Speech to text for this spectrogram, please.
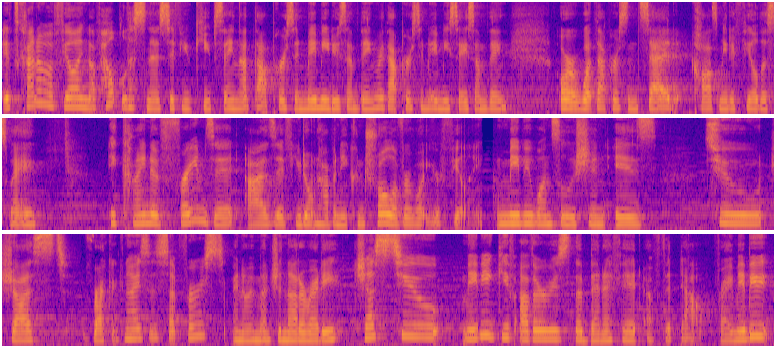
it's kind of a feeling of helplessness if you keep saying that that person made me do something or that person made me say something or what that person said caused me to feel this way. It kind of frames it as if you don't have any control over what you're feeling. Maybe one solution is to just recognize this at first. I know I mentioned that already. Just to maybe give others the benefit of the doubt, right? Maybe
